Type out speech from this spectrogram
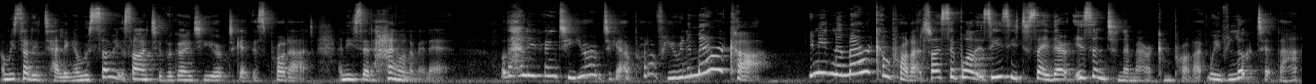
And we started telling him, We're so excited, we're going to Europe to get this product. And he said, Hang on a minute. What the hell are you going to Europe to get a product for? you in America. You need an American product. And I said, Well, it's easy to say there isn't an American product. We've looked at that.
